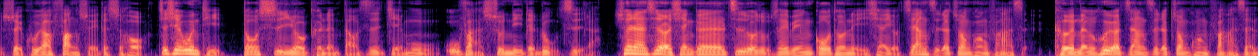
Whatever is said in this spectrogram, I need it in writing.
水库要放水的时候，这些问题都是有可能导致节目无法顺利的录制了。虽然是有先跟制作组这边沟通了一下，有这样子的状况发生。可能会有这样子的状况发生，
